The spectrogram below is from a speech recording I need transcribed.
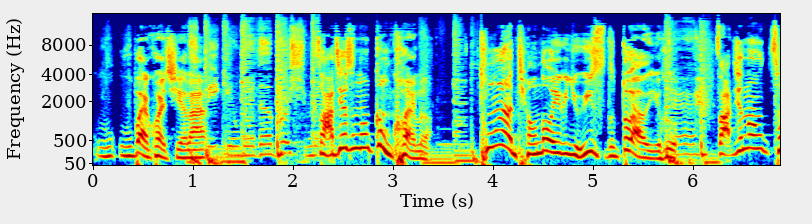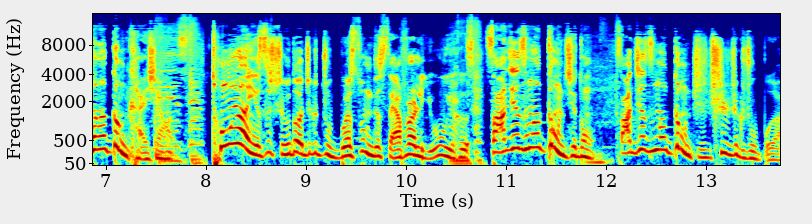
五五百块钱来.咋就才能更快乐？同样听到一个有意思的段子以后，咋就能才能更开心？同样也是收到这个主播送的三份礼物以后，咋就才能更激动？咋就才能更支持这个主播.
